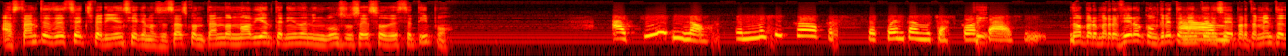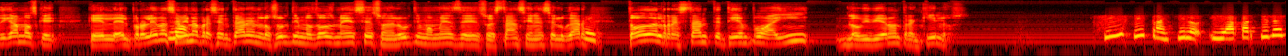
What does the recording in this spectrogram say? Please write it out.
Hasta antes de esta experiencia que nos estás contando, no habían tenido ningún suceso de este tipo. Aquí no. En México pues se cuentan muchas cosas y No, pero me refiero concretamente en Ah. ese departamento. Digamos que, que el, el problema se No. vino a presentar en los últimos dos meses o en el último mes de su estancia en ese lugar. Todo el restante tiempo ahí lo vivieron tranquilos. sí, sí, tranquilo. Y a partir de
